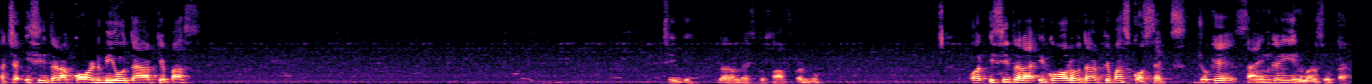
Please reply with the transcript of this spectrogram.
अच्छा इसी तरह कॉड भी होता है आपके पास, ठीक है? ज़रा मैं इसको साफ़ कर दूँ। और इसी तरह एक और होता है आपके पास कॉसेक्स जो कि साइन का ही इन्वर्स होता है।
